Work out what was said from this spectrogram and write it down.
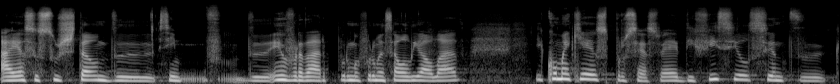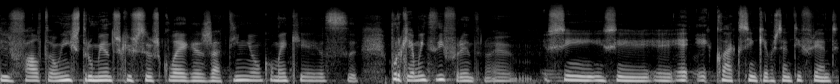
há essa sugestão de, Sim. de enverdar por uma formação ali ao lado. E como é que é esse processo? É difícil? Sente que lhe faltam instrumentos que os seus colegas já tinham? Como é que é esse? Porque é muito diferente, não é? Sim, sim, é, é, é claro que sim, que é bastante diferente.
